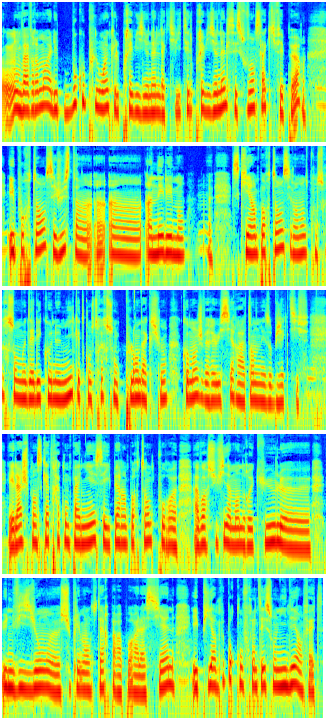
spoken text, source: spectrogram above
on va vraiment aller beaucoup plus loin que le prévisionnel d'activité. Le prévisionnel, c'est souvent ça qui fait peur, et pourtant, c'est juste un, un, un, un élément. Ce qui est important, c'est vraiment de construire son modèle économique et de construire son plan d'action. Comment je vais réussir à atteindre mes objectifs. Et là, je pense qu'être accompagné, c'est hyper important pour euh, avoir suffisamment de recul, euh, une vision euh, supplémentaire par rapport à la sienne, et puis un peu pour confronter son idée en fait.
